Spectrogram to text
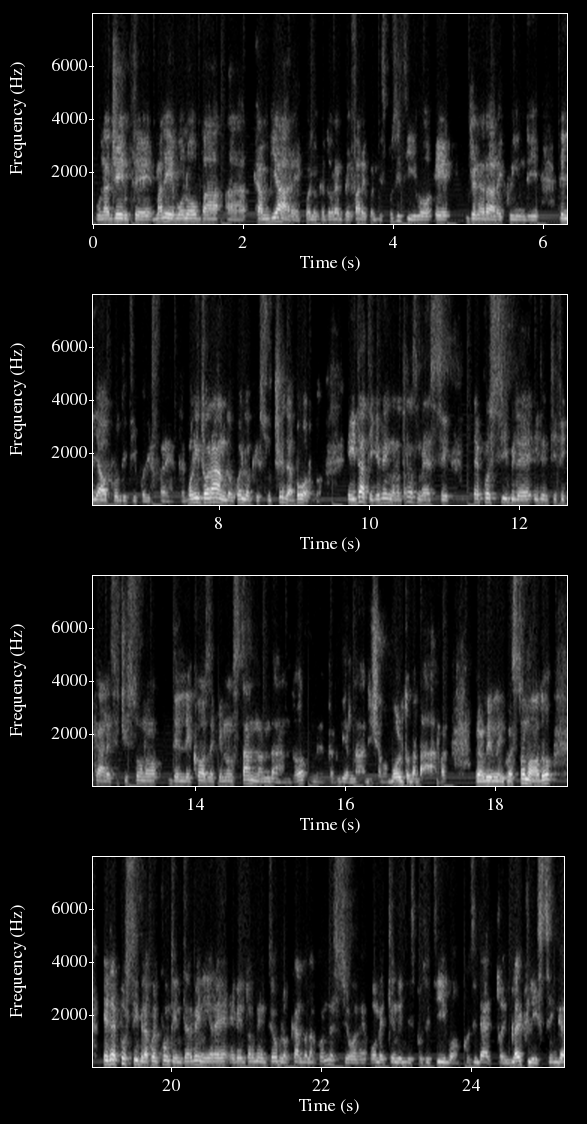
un agente malevolo, va a cambiare quello che dovrebbe fare quel dispositivo e generare quindi degli output di tipo differente. Monitorando quello che succede a bordo e i dati che vengono trasmessi, è possibile identificare se ci sono delle cose che non stanno andando, per dirla diciamo molto da bar, per dirla in questo modo, ed è possibile a quel punto intervenire eventualmente o bloccando la connessione applicazione o mettendo il dispositivo cosiddetto in blacklisting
